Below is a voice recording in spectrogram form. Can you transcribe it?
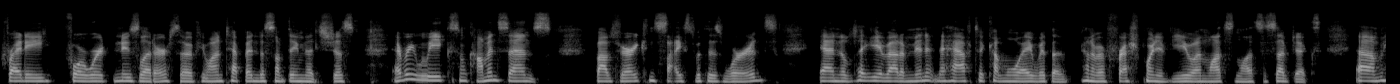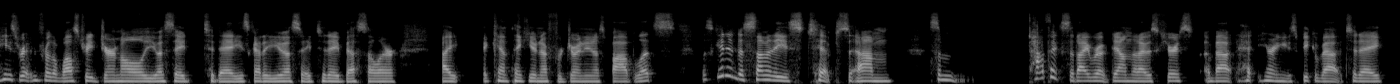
Friday Forward newsletter. So if you want to tap into something that's just every week, some common sense, Bob's very concise with his words, and it'll take you about a minute and a half to come away with a kind of a fresh point of view on lots and lots of subjects. Um, he's written for the Wall Street Journal, USA Today. He's got a USA Today bestseller. I, I can't thank you enough for joining us, Bob. Let's let's get into some of these tips. Um, some topics that I wrote down that I was curious about hearing you speak about today.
